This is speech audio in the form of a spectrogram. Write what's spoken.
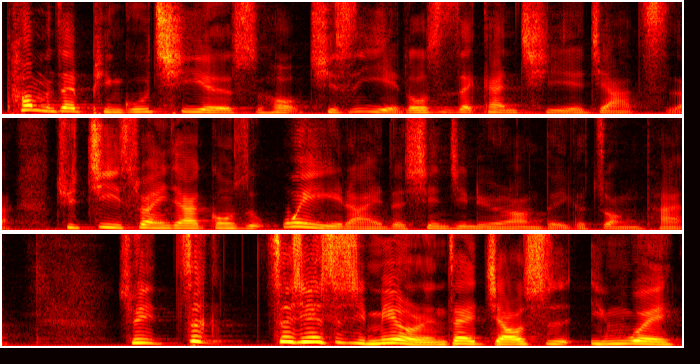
他们在评估企业的时候，其实也都是在看企业价值啊，去计算一家公司未来的现金流量的一个状态。所以这这件事情没有人在教，是因为。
